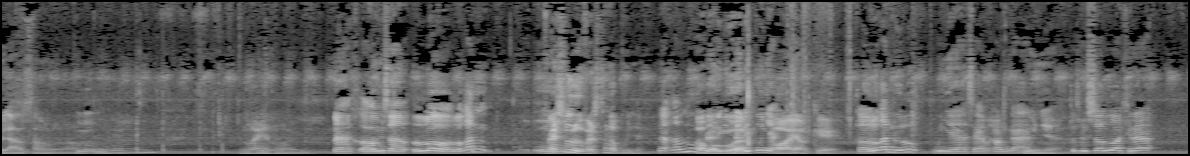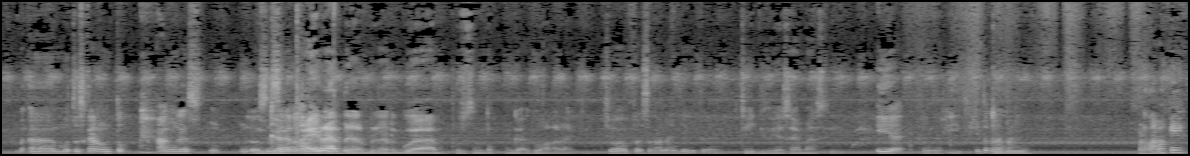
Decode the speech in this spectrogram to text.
alasan lo. Lumayan, lumayan. nah kalau misal lo lo kan mm, First dulu, first nggak punya. nggak kan lu Oh, dari gua? dari punya Oh ya, oke. kalau lu kan dulu punya second account kan Punya. terus bisa lu akhirnya eh, memutuskan untuk ah enggak enggak usah second Enggak, account akhirnya benar-benar gue putus untuk enggak gue nggak lagi. cuma first account aja gitu ya Itu juga saya masih. iya benar itu kenapa Pertama kayak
